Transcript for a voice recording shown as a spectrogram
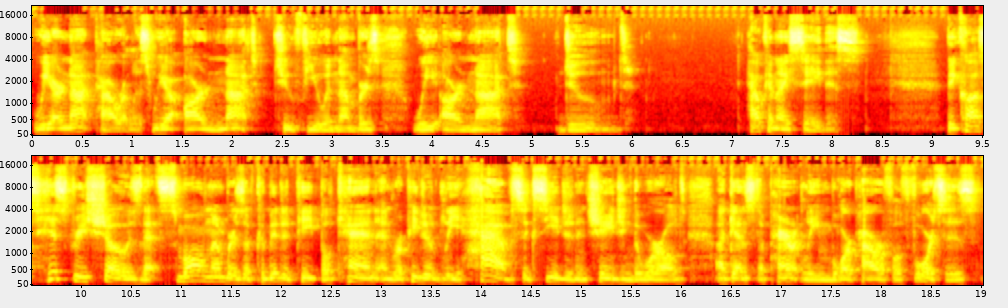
We are not powerless. We are not too few in numbers. We are not doomed. How can I say this? Because history shows that small numbers of committed people can and repeatedly have succeeded in changing the world against apparently more powerful forces.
